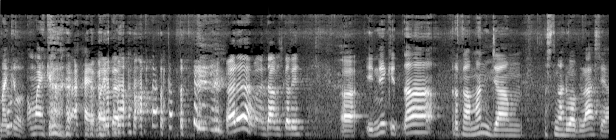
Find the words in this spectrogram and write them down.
Michael. Michael. Michael. Aduh. Mantap sekali. Eh, ini kita rekaman jam setengah 12 ya.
